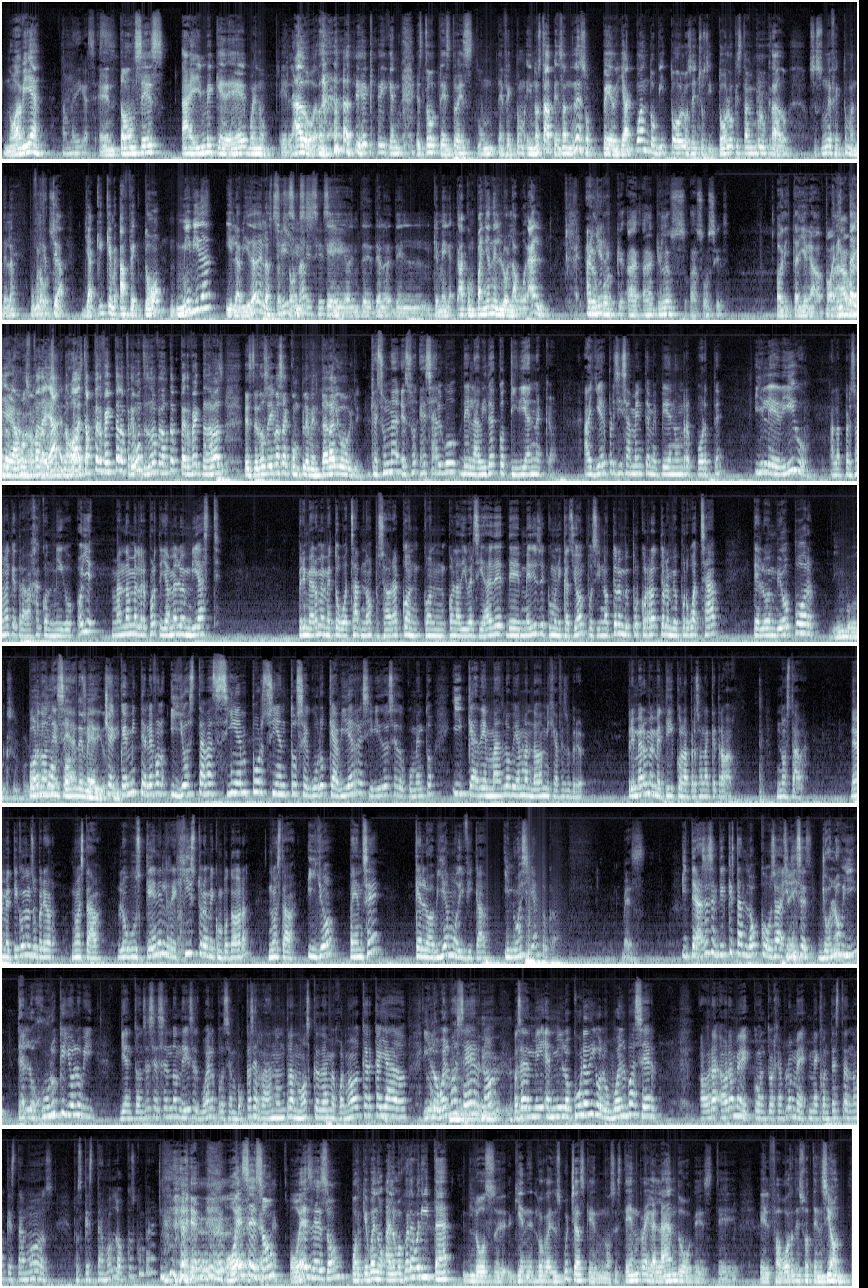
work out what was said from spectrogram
no había. me digas eso. Entonces, ahí me quedé, bueno, helado, ¿verdad? Así que dije, esto, esto es un efecto, y no estaba pensando en eso, pero ya cuando vi todos los hechos y todo lo que estaba involucrado, o sea, es un efecto Mandela puro, o sea, ya que, que afectó mi vida y la vida de las personas sí, sí, sí. eh, de- de la- del, que me acompañan en lo laboral. Pero Ayer, ¿por qué- a, a qué los asocias? Ahorita llegamos, Ah, ahorita bueno, llegamos perdón, para perdón, allá. perdón. No, está perfecta la pregunta, es una pregunta perfecta, nada más, este, no sé, ibas a complementar algo. Que es una, es, es algo de la vida cotidiana, cabrón. Ayer precisamente me piden un reporte y le digo a la persona que trabaja conmigo, oye, mándame el reporte, ya me lo enviaste. Primero me meto a WhatsApp, ¿no? Pues ahora con, con, con la diversidad de, de medios de comunicación, pues si no te lo envío por correo, te lo envío por WhatsApp, te lo envío por Inbox. por Un donde montón sea. de Sí, medios, Chequé sí. mi teléfono y yo estaba 100% seguro que había recibido ese documento y que además lo había mandado a mi jefe superior. Primero me metí con la persona que trabajo. No estaba. Me metí con el superior. No estaba. Lo busqué en el registro de mi computadora. No estaba. Y yo pensé que lo había modificado. Y no es cierto, cabrón. ¿Ves? Y te hace sentir que estás loco, o sea, Sí. y dices, yo lo vi, te lo juro que yo lo vi. Y entonces es en donde dices, bueno, pues en boca cerrada no entran moscas, ¿verdad? mejor me voy a quedar callado y lo vuelvo a hacer, ¿no? O sea, en mi, en mi locura digo, lo vuelvo a hacer. Ahora, ahora me, con tu ejemplo me, me contestas, ¿no? Que estamos, pues que estamos locos, compadre. o es eso, o es eso, porque bueno, a lo mejor ahorita los eh, quienes los radioescuchas que nos estén regalando este el favor de su atención,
